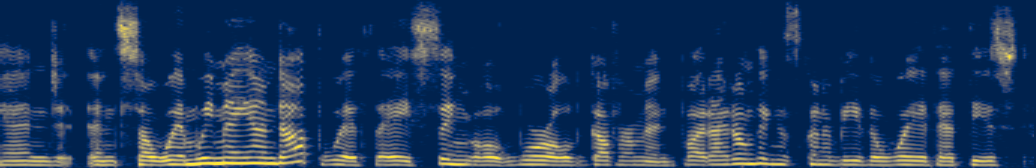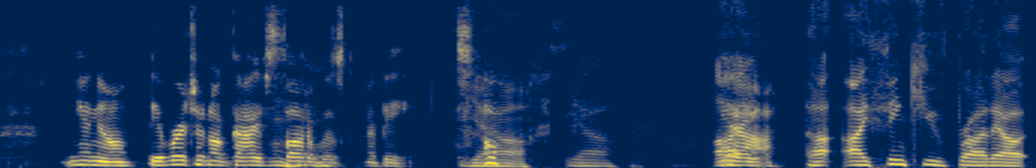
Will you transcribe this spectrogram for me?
And and so when we may end up with a single world government, but I don't think it's going to be the way that these, you know, the original guys mm-hmm. thought it mm-hmm. was going to be. So, yeah, yeah. Yeah. I, uh, I think you've brought out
